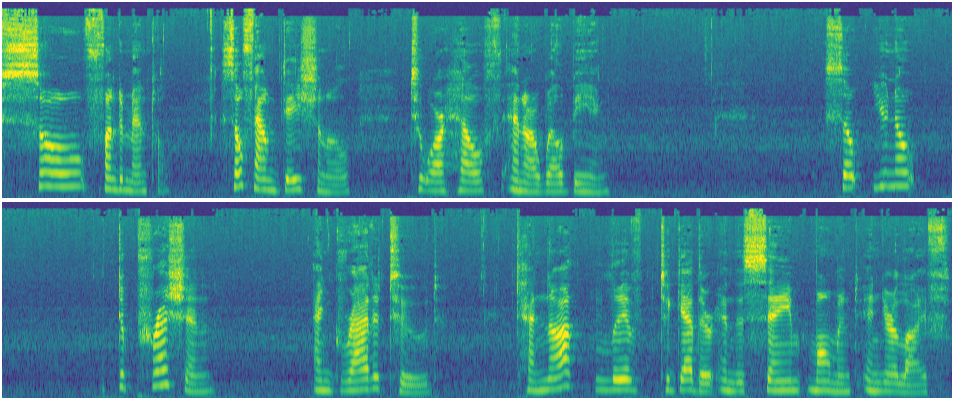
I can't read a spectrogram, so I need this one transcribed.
so fundamental so foundational to our health and our well being. So, you know, depression and gratitude cannot live together in the same moment in your life.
